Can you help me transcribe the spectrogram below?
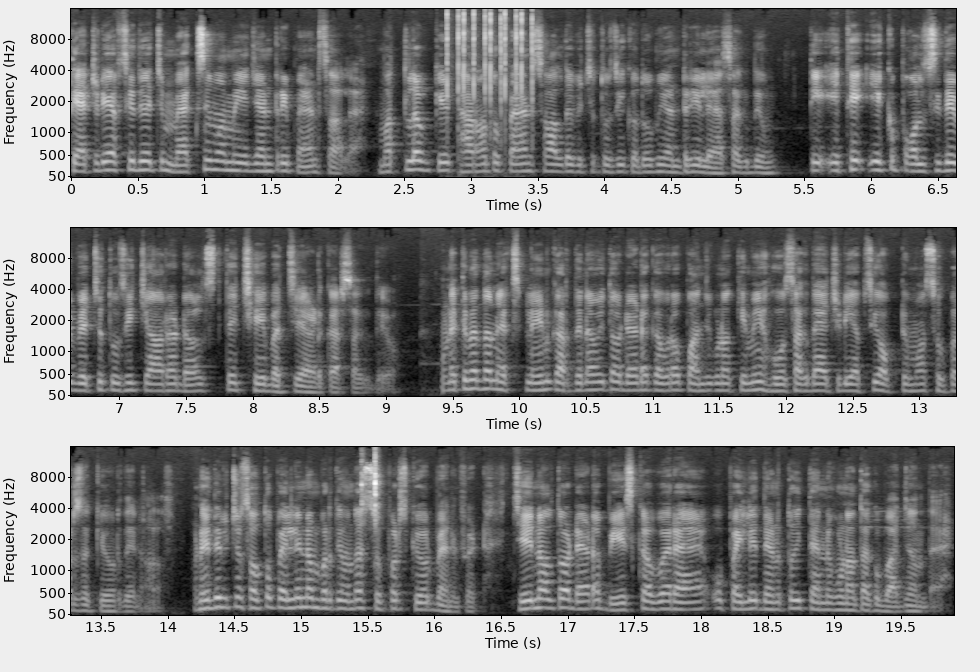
ਤੇ HDFC ਦੇ ਵਿੱਚ ਮੈਕਸਿਮਮ ਏਜ ਐਂਟਰੀ 65 ਸਾਲ ਹੈ। ਮਤਲਬ ਕਿ 18 ਤੋਂ 65 ਸਾਲ ਦੇ ਵਿੱਚ ਤੁਸੀਂ ਕਦੋਂ ਵੀ ਐਂਟਰੀ ਲੈ ਸਕਦੇ ਹੋ। ਤੇ ਇੱਥੇ ਇੱਕ ਪਾਲਿਸੀ ਦੇ ਵਿੱਚ ਤੁਸੀਂ 4 ਅਡਲਟਸ ਤੇ 6 ਬੱਚੇ ਐਡ ਕਰ ਸਕਦੇ ਹੋ। ਹੁਣ ਇੱਥੇ ਮੈਂ ਤੁਹਾਨੂੰ ਐਕਸਪਲੇਨ ਕਰ ਦੇਣਾ ਵੀ ਤੁਹਾਡਾ ਜਿਹੜਾ ਕਵਰ ਆ 5 ਗੁਣਾ ਕਿਵੇਂ ਹੋ ਸਕਦਾ ਹੈ HDFC Optima ਸੁਪਰ Secure ਦੇ ਨਾਲ। ਹੁਣ ਇਹਦੇ ਵਿੱਚੋਂ ਸਭ ਤੋਂ ਪਹਿਲੇ ਨੰਬਰ ਤੇ ਆਉਂਦਾ ਸੁਪਰ Secure ਬੈਨੀਫਿਟ ਜੇ ਨਾਲ ਤੁਹਾਡਾ ਜਿਹੜਾ ਬੇਸ ਕਵਰ ਹੈ, ਉਹ ਪਹਿਲੇ ਦਿਨ ਤੋਂ ਹੀ 3 ਗੁਣਾ ਤੱਕ ਵੱਧ ਜਾਂਦਾ ਹੈ।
